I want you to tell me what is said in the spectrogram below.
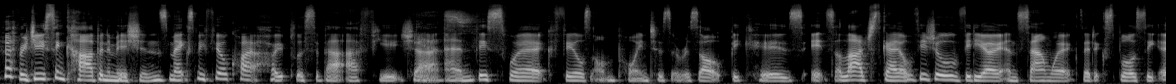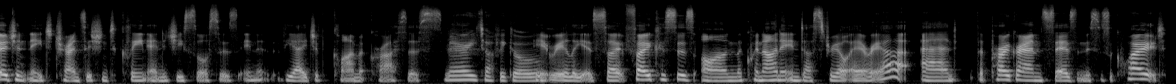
reducing carbon emissions makes me feel quite hopeless about our future. Yes. And this work feels on point as a result because it's a large scale visual, video, and sound work that explores the urgent need to transition to clean energy sources in the age of climate climate crisis. Very topical. It really is. So it focuses on the Kwinana industrial area and the program says, and this is a quote,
